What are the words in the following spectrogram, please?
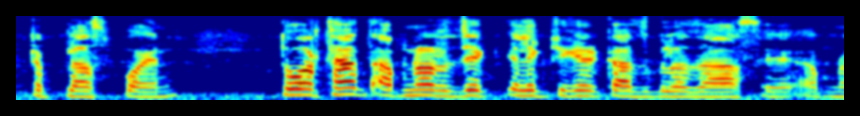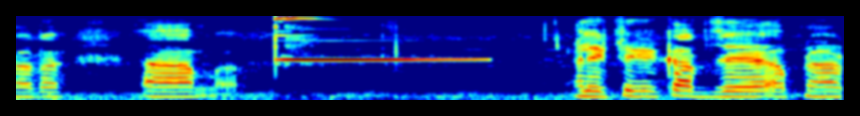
একটা প্লাস পয়েন্ট তো অর্থাৎ আপনার যে ইলেকট্রিকের কাজগুলো যা আছে, আপনার ইলেকট্রিকের কাজ যে আপনার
